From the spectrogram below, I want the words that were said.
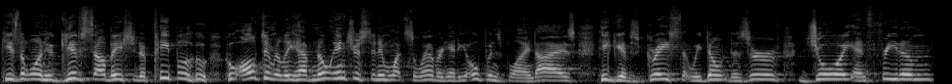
He's the one who gives salvation to people who, who ultimately have no interest in him whatsoever. And yet he opens blind eyes. He gives grace that we don't deserve, joy and freedom.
